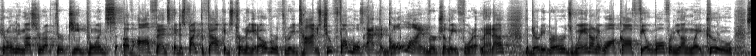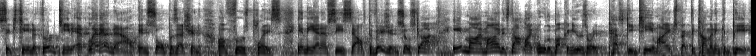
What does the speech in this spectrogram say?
could only muster up 13 points of offense, and despite the Falcons turning it over three times, two fumbles at the goal line virtually for Atlanta. Atlanta. The Dirty Birds win on a walk-off field goal from Younghoe Koo, 16 to 13. Atlanta now in sole possession of first place in the NFC South Division. So Scott, in my mind, it's not like, oh, the Buccaneers are a pesky team. I expect to come in and compete.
